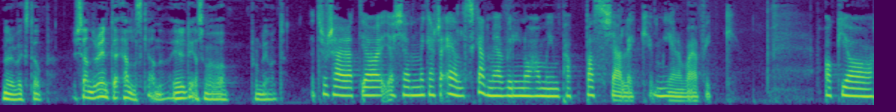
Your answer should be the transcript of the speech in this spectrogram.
när du växte upp? Kände du dig inte älskad? Är det det som var problemet? Jag tror så här att jag, jag känner mig kanske älskad, men jag vill nog ha min pappas kärlek mer än vad jag fick. Och jag...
